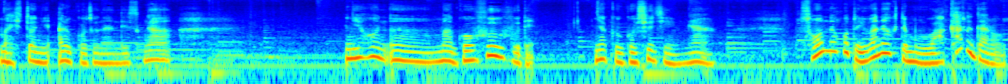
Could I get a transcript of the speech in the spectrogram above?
まあ、人にあることなんですが日本、うんまあ、ご夫婦でよくご主人が「そんなこと言わなくても分かるだろう」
